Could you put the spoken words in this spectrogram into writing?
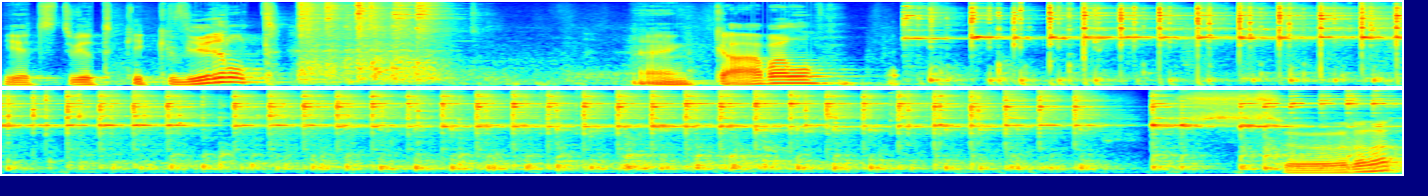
Jetzt wird gequirlt. Ein Gabel. So, da, da.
